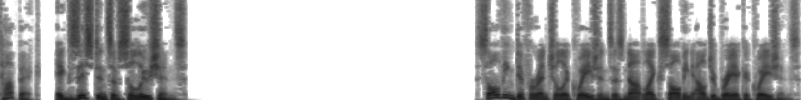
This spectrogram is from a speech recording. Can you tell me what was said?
Topic Existence of solutions Solving differential equations is not like solving algebraic equations.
